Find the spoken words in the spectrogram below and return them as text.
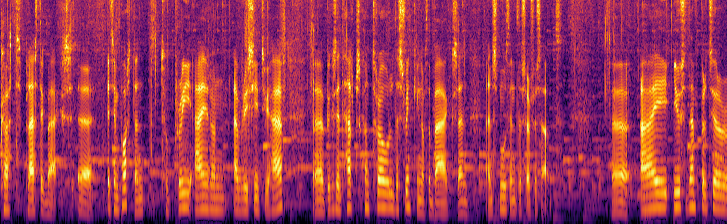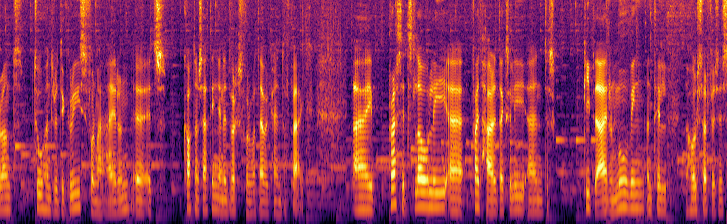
cut plastic bags. Uh, it's important to pre-iron every sheet you have uh, because it helps control the shrinking of the bags and, and smoothen the surface out. Uh, I use a temperature around 200 degrees for my iron. Uh, it's cotton setting and it works for whatever kind of bag. I press it slowly, uh, quite hard actually, and just keep the iron moving until the whole surface is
